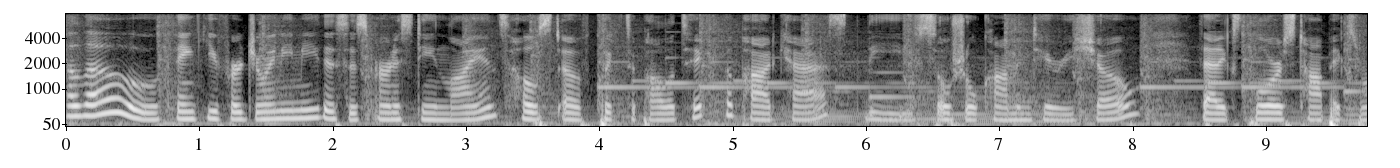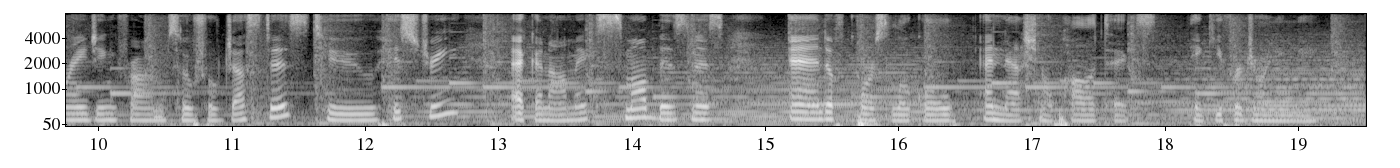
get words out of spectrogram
Hello, thank you for joining me. This is Ernestine Lyons, host of Quick to Politic, the podcast, the social commentary show that explores topics ranging from social justice to history, economics, small business, and of course, local and national politics. Thank you for joining me.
